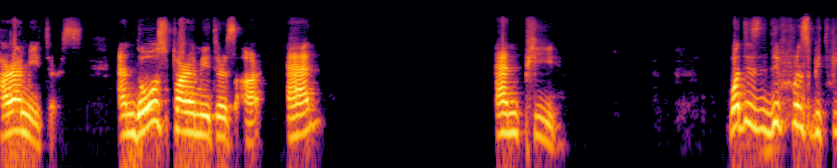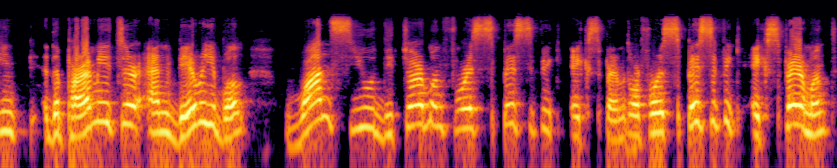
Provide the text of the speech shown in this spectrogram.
parameters and those parameters are n and p what is the difference between the parameter and variable once you determine for a specific experiment or for a specific experiment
